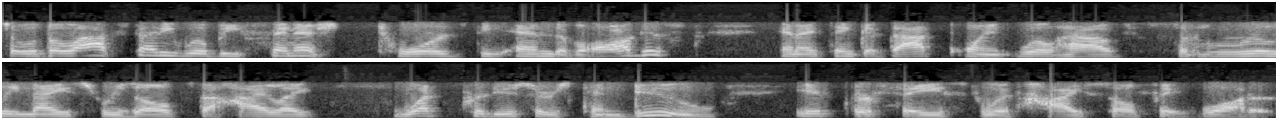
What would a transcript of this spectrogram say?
So the last study will be finished towards the end of August, and I think at that point we'll have some really nice results to highlight what producers can do if they're faced with high sulfate water.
